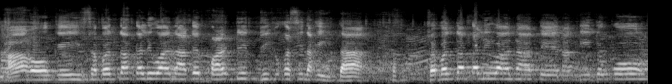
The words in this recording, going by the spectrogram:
Ah, okay. Sa bandang kaliwa natin, partner, di ko kasi nakita. Sa bandang kaliwa natin, nandito po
